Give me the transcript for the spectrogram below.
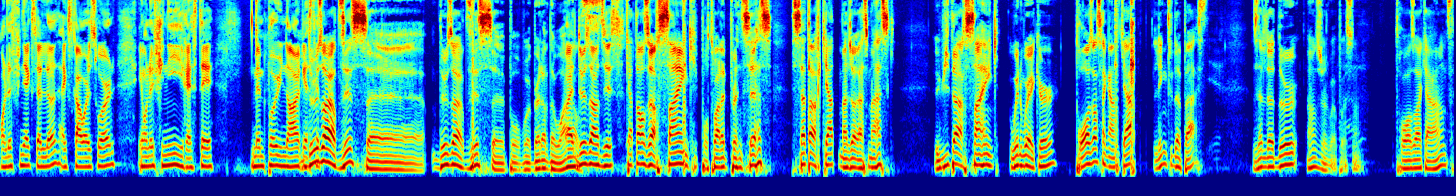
on l'a fini avec celle-là, avec Skyward Sword. Et on a fini, il restait même pas une heure. il restait- 2h10, euh, 2h10 euh, pour Breath of the Ouais, Wild. 2h10. 14h05 pour Twilight Princess. 7h04 Majora's Mask. 8h05 Wind Waker. 3h54 Link to the Past. Zelda 2. Ah, je le vois pas ça. 3h40.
